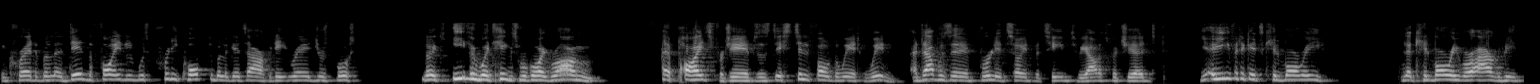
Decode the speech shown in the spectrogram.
incredible. And then the final was pretty comfortable against Argideen Rangers, but like even when things were going wrong at points for James, they still found a way to win. And that was a brilliant side of the team, to be honest with you. And yeah, even against Kilmurry, like Kilmurry were arguably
